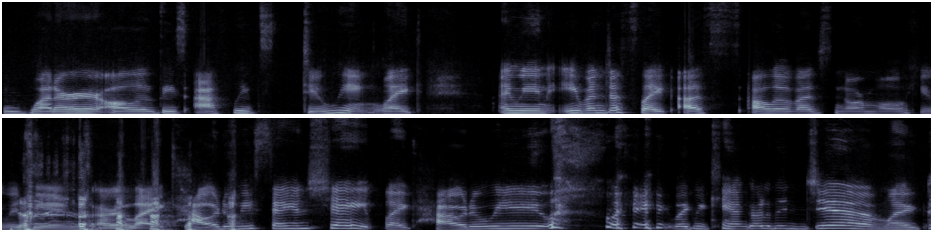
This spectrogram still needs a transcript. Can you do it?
what are all of these athletes doing? Like i mean even just like us all of us normal human beings are like how do we stay in shape? Like how do we like like we can't go to the gym? Like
